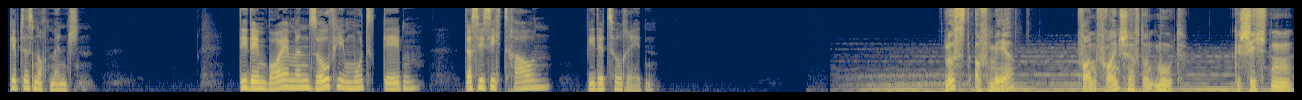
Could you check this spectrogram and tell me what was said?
gibt es noch Menschen, die den Bäumen so viel Mut geben, dass sie sich trauen, wieder zu reden. Lust auf mehr? Von Freundschaft und Mut. Geschichten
